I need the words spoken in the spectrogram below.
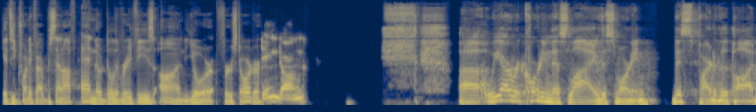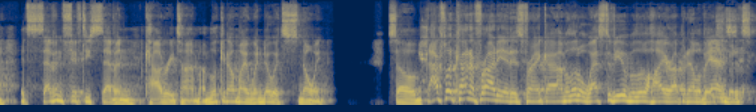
gets you twenty five percent off and no delivery fees on your first order. Ding dong. Uh, we are recording this live this morning this part of the pod. It's 7:57 Calgary time. I'm looking out my window. It's snowing. So that's what kind of Friday it is, Frank. I'm a little west of you. I'm a little higher up in elevation, yes, but it's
